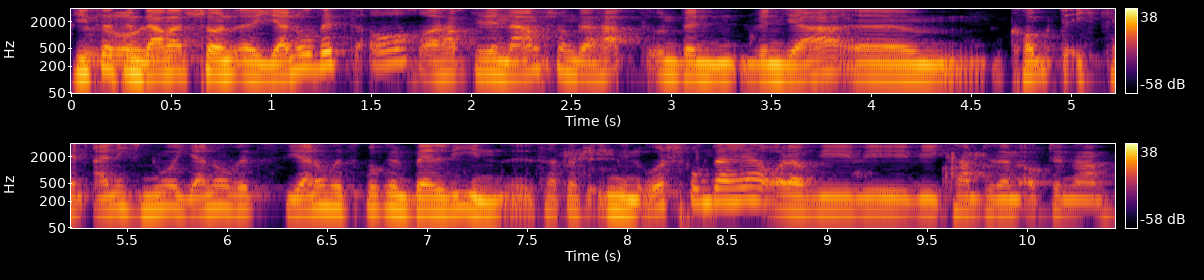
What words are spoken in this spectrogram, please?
Hieß so. das denn damals schon äh, Janowitz auch? Habt ihr den Namen schon gehabt? Und wenn, wenn ja, ähm, kommt, ich kenne eigentlich nur Janowitz, Janowitzburg in Berlin. Ist, hat das irgendwie einen Ursprung daher oder wie, wie, wie kamt ihr dann auf den Namen?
